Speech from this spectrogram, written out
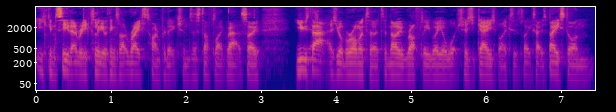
you can see that really clearly with things like race time predictions and stuff like that. So use that as your barometer to know roughly where your watch is gauged by because it's like so it's based on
